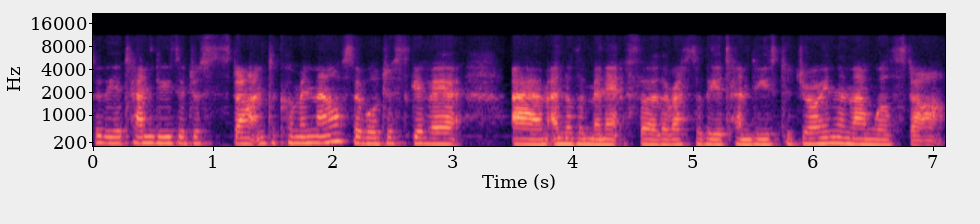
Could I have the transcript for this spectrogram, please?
So the attendees are just starting to come in now. So we'll just give it um, another minute for the rest of the attendees to join and then we'll start.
